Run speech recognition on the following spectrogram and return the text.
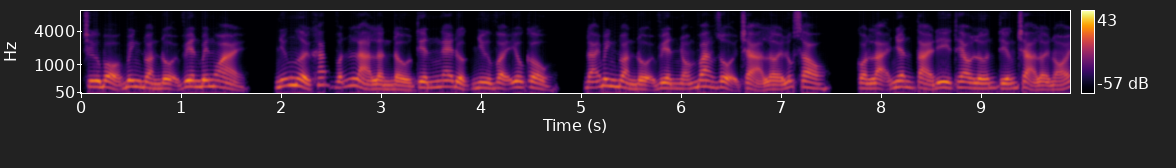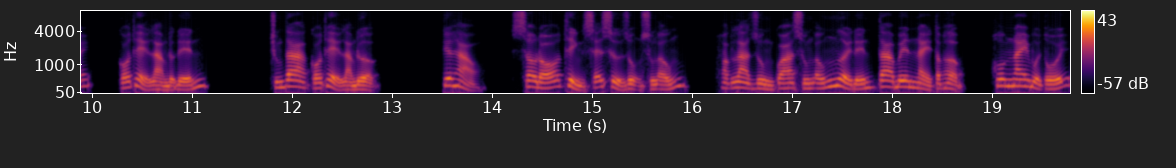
Trừ bỏ binh đoàn đội viên bên ngoài, những người khác vẫn là lần đầu tiên nghe được như vậy yêu cầu, đại binh đoàn đội viên nhóm vang dội trả lời lúc sau, còn lại nhân tài đi theo lớn tiếng trả lời nói, có thể làm được đến. Chúng ta có thể làm được. Tiếc hảo, sau đó thỉnh sẽ sử dụng súng ống, hoặc là dùng qua súng ống người đến ta bên này tập hợp, hôm nay buổi tối,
